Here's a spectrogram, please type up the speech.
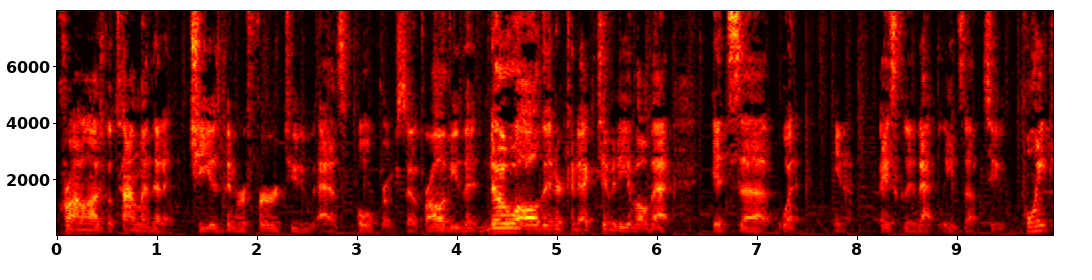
chronological timeline, that it, she has been referred to as Fulcrum. So for all of you that know all the interconnectivity of all that, it's uh, what you know, basically that leads up to point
